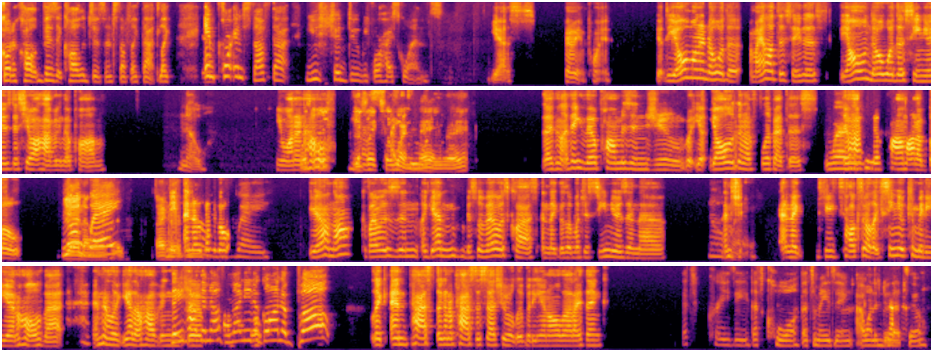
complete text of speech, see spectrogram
go to call visit colleges and stuff like that like Yeah. important stuff that you should do before high school ends Yes, very important. Yeah, Do y'all want to know what the? Am I allowed to say this? Do y'all know what the seniors this year are having their prom? no You want to Wasn't know? it- It's like Yes, I somewhere in May, right? I, th- I think their prom is in June, but y- y'all are gonna flip at this. where They're having their prom on a boat. no Yeah, no, I way heard. I heard. and I was no gonna go- way Yeah, no, because I was in again Miss Rivera's class, and like there's a bunch of seniors in there, no And way. she- and like she talks about like senior committee and all that, and they're like, yeah, they're having they their- have enough money to go on a boat like and pass they're gonna pass the Statue of Liberty and all that. I think. That's crazy. That's cool. That's amazing. I want to do Yeah. that too.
